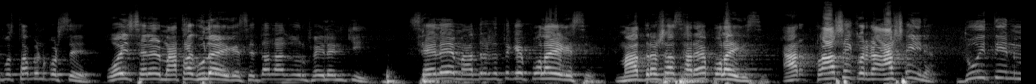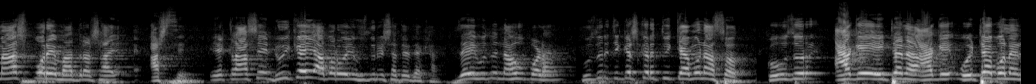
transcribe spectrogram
উপস্থাপন করছে, ওই ছেলের মাথা ঘুলায় গেছে, দাদাজুর ফেলেন কি? ছেলে মাদ্রাসা থেকে পলায় গেছে। মাদ্রাসা ছাড়া পলায় গেছে। আর ক্লাসে করে না, আসেই না। দুই, তিন মাস পরে মাদ্রাসায় আসছে। এ ক্লাসে ঢুইকেই আবার ওই হুজুরের সাথে দেখা। যে হুজুর নাহু পড়া হুজুর জিজ্ঞেস করে, তুই কেমন আসত হুজুর, আগে এইটা না, আগে ওইটা বলেন,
